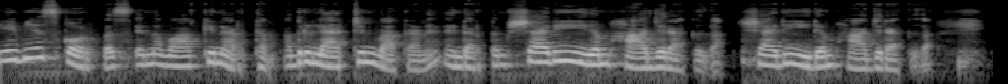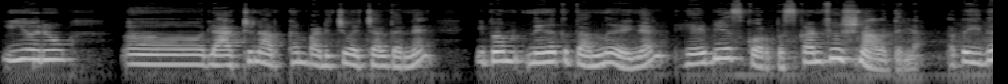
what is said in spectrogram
ഹേബിയസ് കോർപ്പസ് എന്ന വാക്കിനർത്ഥം അതൊരു ലാറ്റിൻ വാക്കാണ്. അതിന്റെ അർത്ഥം ശരീരം ഹാജരാക്കുക. ശരീരം ഹാജരാക്കുക. ഈ ഒരു ലാറ്റിൻ അർത്ഥം പഠിച്ചു വെച്ചാൽ തന്നെ ഇപ്പം നിങ്ങൾക്ക് തന്നു കഴിഞ്ഞാൽ ഹേബിയസ് കോർപ്പസ് കൺഫ്യൂഷൻ ആവത്തില്ല. അപ്പോൾ ഇത്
